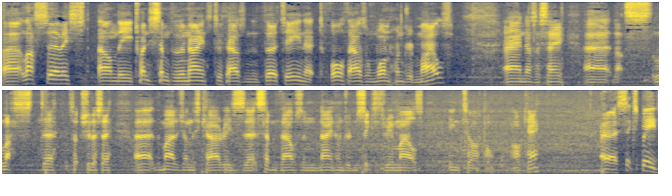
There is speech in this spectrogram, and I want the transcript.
uh, last serviced on the 27th of the 9th 2013 at 4,100 miles. And as I say uh, that's last uh, should I say uh, the mileage on this car is uh, 7,963 miles in total okay? Uh, six speed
